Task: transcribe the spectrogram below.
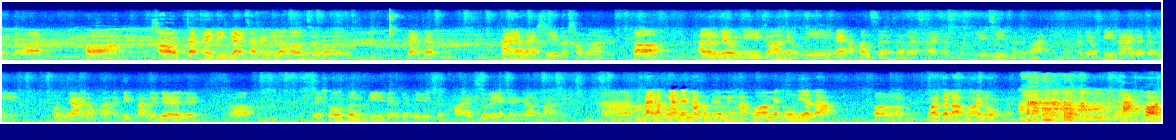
งี้ยแต่ว่าพอเขาจัดให้ยิ่งใหญ่ขนาดนี้เราก็รู้สึกว่าเอออยากจะให้อะไรคืนกับเขาบ้างก็ถ้าเร็วๆนี้ก็เดี๋ยวมีแน่ครับคอนเสิร์ตไซบายไซครับผม24ธันวาคมนี้ครับแล้วเดี๋ยวปีหน้าก็จะมีผลงานออกมาให้ติดตามเรื่อยๆเลย ก็ในช่วงต้นปีเดี๋ยวจะมีเซอร์ไพรส์ด้วยยังไงก็ฝากเลยอ่าพี่ใบรับงานได้มากกว่าเดิมไหมครับเพราะว่าไม่ต้องเรียนแล้ว เอ่อว่าจะรับน้อยลงครับพักผ่อน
